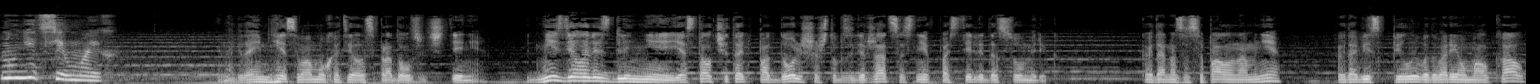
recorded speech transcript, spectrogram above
Ну, нет сил моих. Иногда и мне самому хотелось продолжить чтение. Дни сделались длиннее, я стал читать подольше, чтобы задержаться с ней в постели до сумерек. Когда она засыпала на мне, когда виск пилы во дворе умолкал,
